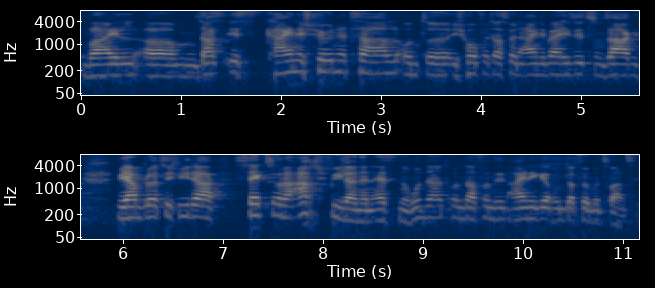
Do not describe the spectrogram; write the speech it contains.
weil ähm, das ist keine schöne Zahl und äh, ich hoffe, dass wir in einem Jahr hier sitzen und sagen, wir haben plötzlich wieder sechs oder acht Spieler in den ersten 100 und davon sind einige unter 25.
